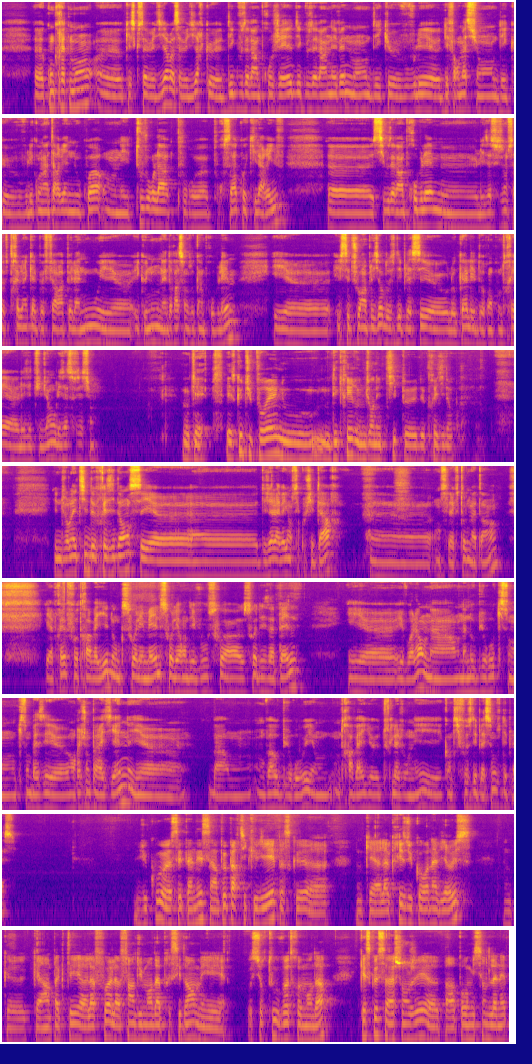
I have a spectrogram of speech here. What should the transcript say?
Euh, concrètement, euh, qu'est-ce que ça veut dire? Bah, Ça veut dire que dès que vous avez un projet, dès que vous avez un événement, dès que vous voulez des formations, dès que vous voulez qu'on intervienne ou quoi, on est toujours là pour, ça, quoi qu'il arrive. Euh, si vous avez un problème, euh, les associations savent très bien qu'elles peuvent faire appel à nous et, euh, que nous, on aidera sans aucun problème. Et, et c'est toujours un plaisir de se déplacer au local et de rencontrer les étudiants ou les associations. Ok. Est-ce que tu pourrais nous, nous décrire une journée type de président? Une journée type de président, c'est déjà la veille, on s'est couché tard. on se lève tôt le matin. Et après, il faut travailler, donc soit les mails, soit les rendez-vous, soit, soit des appels. Et, euh, voilà, on a, on a nos bureaux qui sont, qui sont basés euh, en région parisienne. Et euh, bah, on, va au bureau et on, travaille euh, toute la journée. Et quand il faut se déplacer, on se déplace. Du coup, euh, cette année, c'est un peu particulier parce que donc, il y a la crise du coronavirus donc, qui a impacté à la fois la fin du mandat précédent, mais surtout votre mandat. Qu'est-ce que ça a changé euh, par rapport aux missions de la NEP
